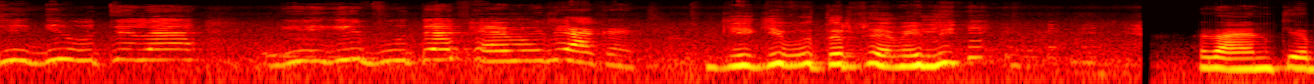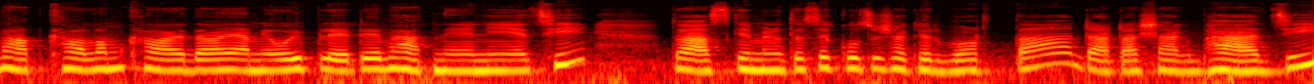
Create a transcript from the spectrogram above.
ঘিঘি ভূতেলা ঘিঘি ভূতের ফ্যামিলি আঁকাচ্ছি গিগি ভূতের ফ্যামিলি রায়ানকে ভাত খাওয়ালাম খাওয়াই দাওয়ায় আমি ওই প্লেটে ভাত নিয়ে নিয়েছি। তো আজকে মেনুতে আছে কচু শাকের ভর্তা, ডাটা শাক ভাজি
